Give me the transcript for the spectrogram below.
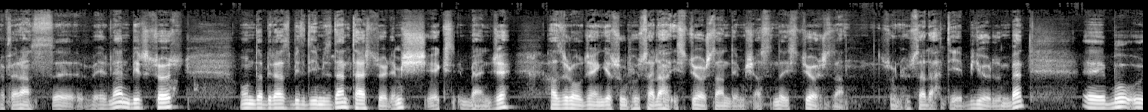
referans e, verilen bir söz. Onu da biraz bildiğimizden ters söylemiş bence. Hazır ol cenge sulhü salah istiyorsan demiş. Aslında istiyorsan sulhü salah diye biliyorum ben. E, bu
